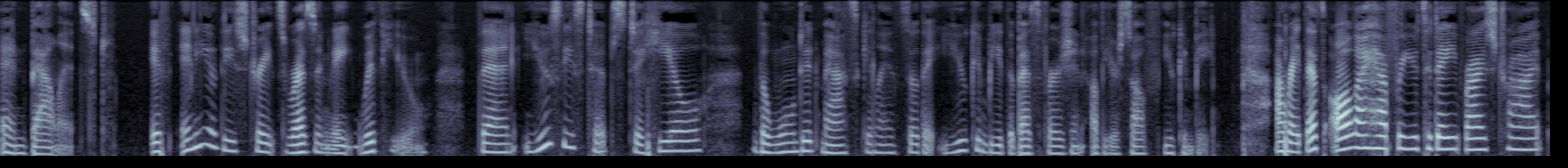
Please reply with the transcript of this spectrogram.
and balanced. If any of these traits resonate with you, then use these tips to heal the wounded masculine so that you can be the best version of yourself you can be. All right, that's all I have for you today, Rise Tribe.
